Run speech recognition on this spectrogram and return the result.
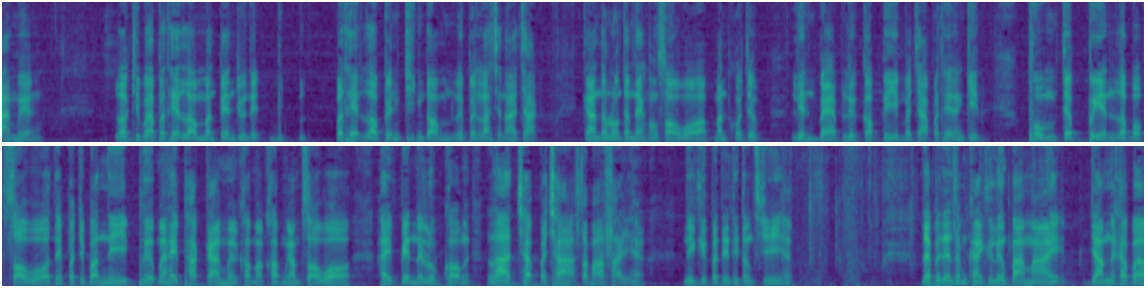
การเมือง เราคิดว่าประเทศเรามันเป็นอยู่ในประเทศเราเป็นคิงดอมหรือเป็นราชนาจักร การดำรงตำแหน่งของสว มันควรจะเรียนแบบหรือก๊อปปี้มาจากประเทศอังกฤษ ผมจะเปลี่ยนระบบสว ในปัจจุบันนี้ เพื่อไม่ให้พักการเมืองเข้ามาครอบงำสว ให้เป็นในรูปของราชประชาสมาสัยฮะนี่คือประเด็นที่ต้องชี้ฮะ และประเด็นสำคัญคือเรื่องป่าไม้ย้ำนะครับว่า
